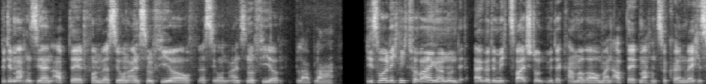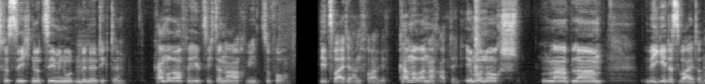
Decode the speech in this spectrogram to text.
Bitte machen Sie ein Update von Version 1.04 auf Version 1.04, bla bla. Dies wollte ich nicht verweigern und ärgerte mich zwei Stunden mit der Kamera, um ein Update machen zu können, welches für sich nur 10 Minuten benötigte. Kamera verhielt sich danach wie zuvor. Die zweite Anfrage. Kamera nach Update immer noch, bla bla. Wie geht es weiter?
